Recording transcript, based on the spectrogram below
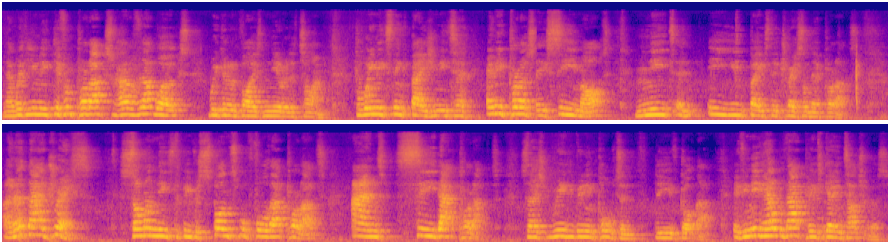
Now, whether you need different products, however that works, we're going to advise nearer the time. But we need to think about is you need to, any products that is CE marked needs an EU-based address on their products. And at that address, someone needs to be responsible for that product and see that product. So it's really, really important that you've got that. If you need help with that, please get in touch with us.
